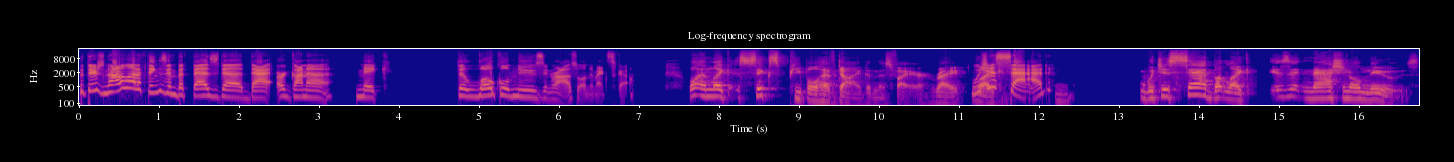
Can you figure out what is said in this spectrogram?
But there's not a lot of things in Bethesda that are gonna make the local news in Roswell, New Mexico, Well, and like six people have died in this fire, right? which like, is sad. which is sad, but like, is it national news?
